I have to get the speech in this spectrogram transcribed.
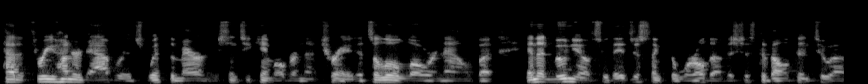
had a 300 average with the Mariners since he came over in that trade. It's a little lower now, but and then Munoz, who they just think the world of, has just developed into a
